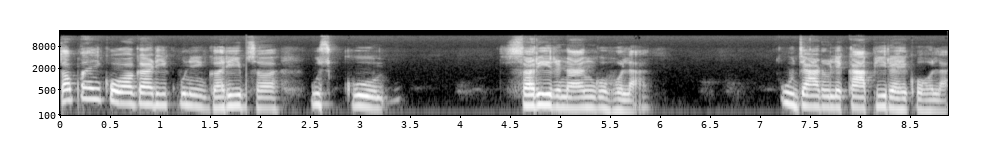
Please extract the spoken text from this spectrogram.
तपाईँको अगाडि कुनै गरिब छ उसको शरीर नाङ्गो होला। ऊ जाडोले कापिरहेको होला।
